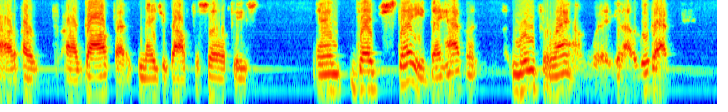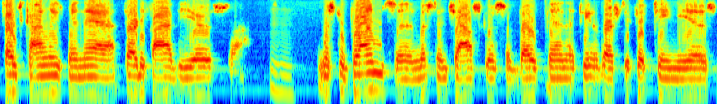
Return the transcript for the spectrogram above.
uh, of uh, golf at major golf facilities, and they've stayed. They haven't moved around. We, you know, we've had Coach Conley's been there 35 years. Uh, Mm-hmm. Mr. Bruns and Mr. Inchauskas have both been at the university 15 years.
